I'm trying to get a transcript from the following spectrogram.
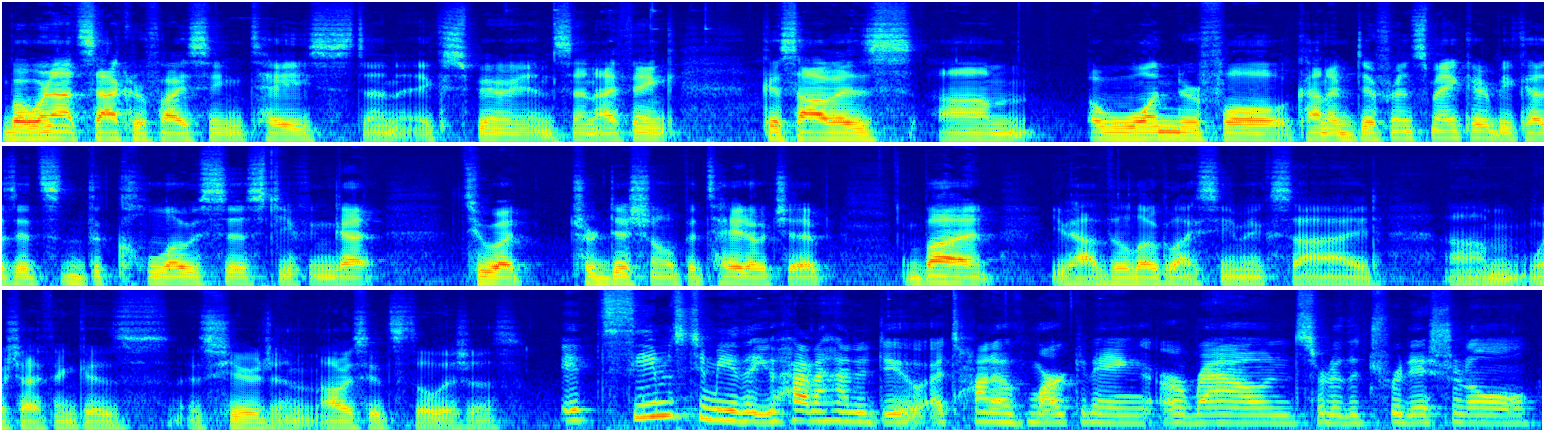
but we're not sacrificing taste and experience. And I think cassava is um, a wonderful kind of difference maker because it's the closest you can get to a traditional potato chip, but you have the low glycemic side, um, which I think is, is huge, and obviously it's delicious. it seems to me that you haven't had to do a ton of marketing around sort of the traditional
